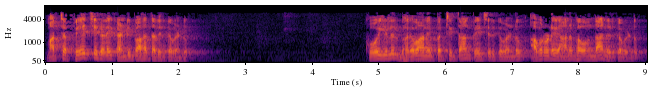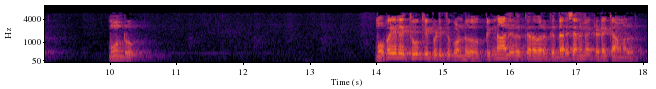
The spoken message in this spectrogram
மற்ற பேச்சுகளை கண்டிப்பாக தவிர்க்க வேண்டும். கோயிலில் பகவானை பற்றித்தான் பேச்சு இருக்க வேண்டும். அவருடைய அனுபவம் தான் இருக்க வேண்டும். மூன்று. மொபைலை தூக்கி பிடித்துக் கொண்டு பின்னால் இருக்கிறவருக்கு தரிசனமே கிடைக்காமல்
